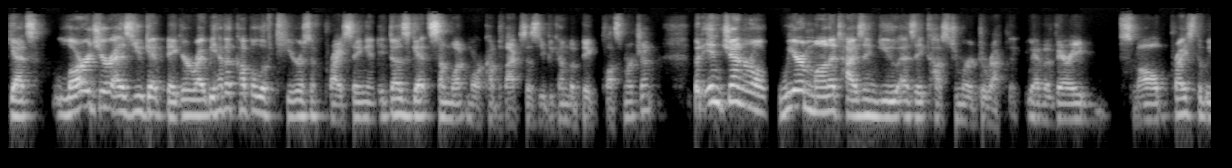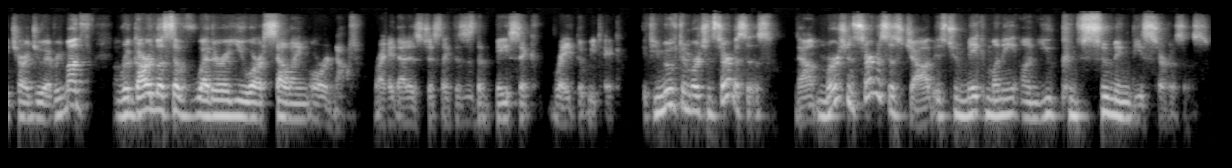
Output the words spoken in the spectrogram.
gets larger as you get bigger, right? We have a couple of tiers of pricing and it does get somewhat more complex as you become a big plus merchant. But in general, we are monetizing you as a customer directly. We have a very small price that we charge you every month, regardless of whether you are selling or not, right? That is just like this is the basic rate that we take. If you move to merchant services, now merchant services job is to make money on you consuming these services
